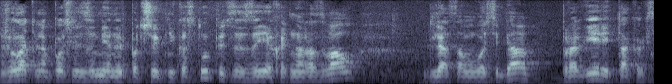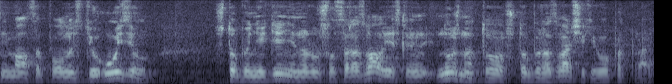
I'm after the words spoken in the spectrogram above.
Желательно после замены подшипника ступицы заехать на развал для самого себя, проверить, так как снимался полностью узел, чтобы нигде не нарушился развал. Если нужно, то чтобы развальщик его подправил.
